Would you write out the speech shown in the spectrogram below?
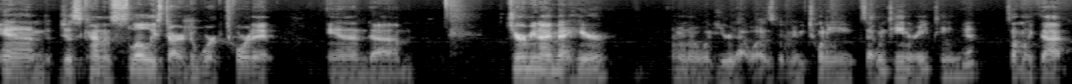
and just kind of slowly started to work toward it. And um, Jeremy and I met here. I don't know what year that was, but maybe 2017 or 18, Yeah. something like that.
